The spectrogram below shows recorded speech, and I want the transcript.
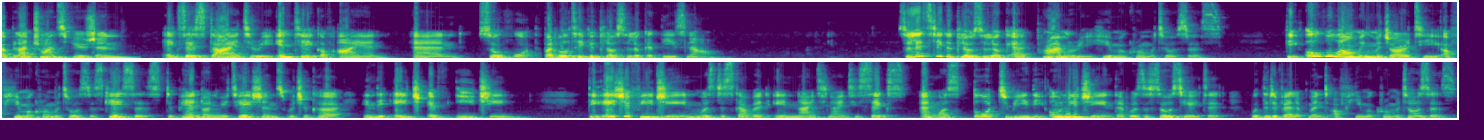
a blood transfusion, excess dietary intake of iron, and so forth. But we'll take a closer look at these now. So let's take a closer look at primary hemochromatosis. The overwhelming majority of hemochromatosis cases depend on mutations which occur in the HFE gene. The HFE gene was discovered in 1996 and was thought to be the only gene that was associated with the development of hemochromatosis.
